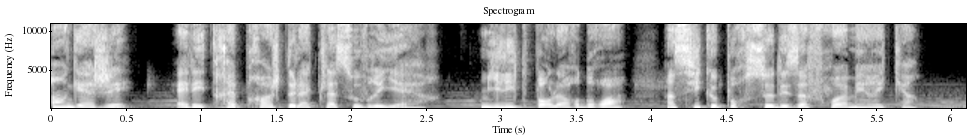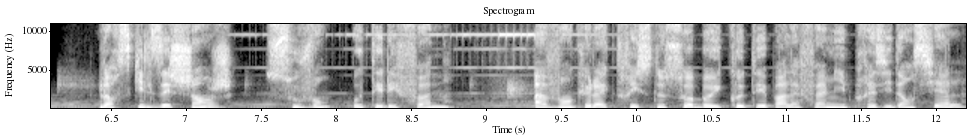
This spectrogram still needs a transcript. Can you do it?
Engagée, elle est très proche de la classe ouvrière, milite pour leurs droits ainsi que pour ceux des Afro-Américains. Lorsqu'ils échangent, souvent au téléphone, avant que l'actrice ne soit boycottée par la famille présidentielle,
